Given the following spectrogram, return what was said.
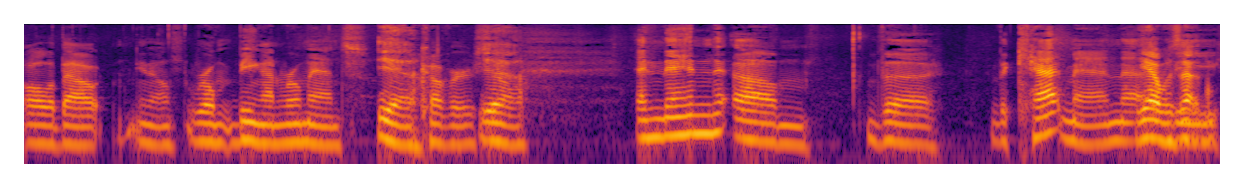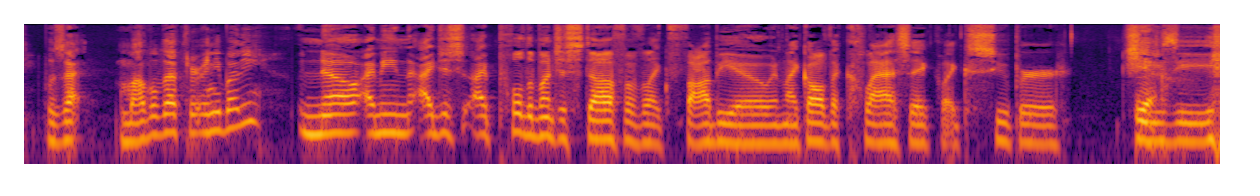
all about you know rom- being on romance Yeah. covers. Yeah. and then um, the the Catman. That Yeah. Was the, that was that modeled after anybody? No, I mean, I just I pulled a bunch of stuff of like Fabio and like all the classic like super Yeah. cheesy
